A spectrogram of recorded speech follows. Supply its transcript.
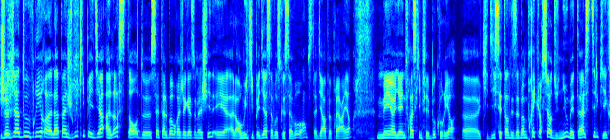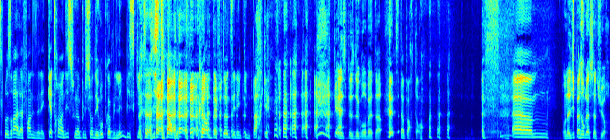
je viens d'ouvrir euh, la page Wikipédia à l'instant de cet album Rage Against the Machine. Et euh, alors, Wikipédia, ça vaut ce que ça vaut, hein, c'est-à-dire à peu près rien. Mais euh, il y a une phrase qui me fait beaucoup rire euh, qui dit C'est un des albums précurseurs du new metal, style qui explosera à la fin des années 90 sous l'impulsion des groupes comme Limp Bizkit, Disturbed, Korn, Deftones et Linkin Park. Quelle espèce de gros bâtard. C'est important. Euh, On a dit pas Donc- sous la ceinture.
